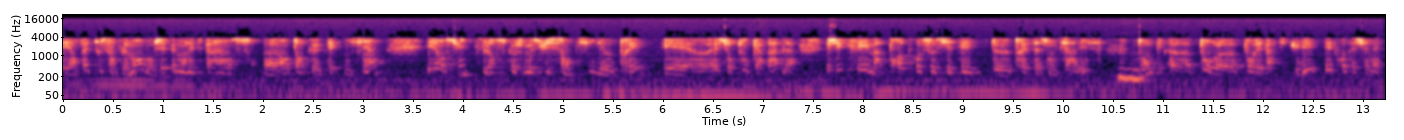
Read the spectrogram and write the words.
et en fait, tout simplement, donc j'ai fait mon expérience en tant que technicien. Et ensuite, lorsque je me suis senti prêt et, surtout capable, j'ai créé ma propre société de prestation de services, mhm. donc pour, pour les particuliers et professionnels.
